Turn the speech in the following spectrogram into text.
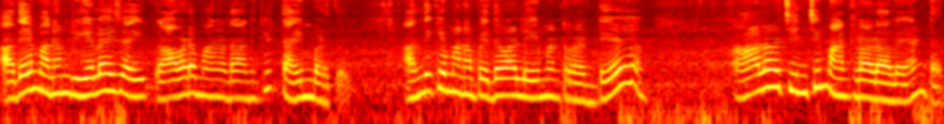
అదే మనం రియలైజ్ అయి కావడం అనడానికి టైం పడుతుంది. అందుకే మన పెద్దవాళ్ళు ఏమంటారంటే ఆలోచించి మాట్లాడాలి అంటారు.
